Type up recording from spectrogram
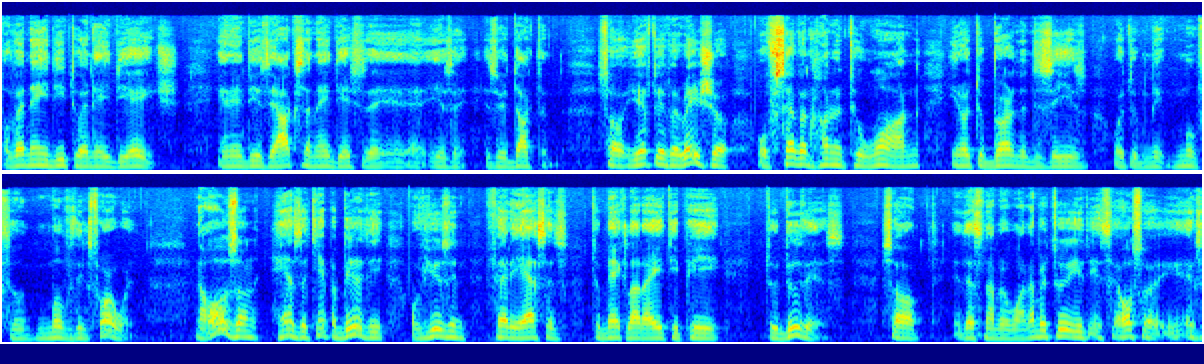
of NAD to NADH. NAD is the oxidant, ADH is a, is a, is a reductant. So you have to have a ratio of 700 to 1 in order to burn the disease or to move, move things forward. Now, ozone has the capability of using fatty acids to make a lot of ATP to do this. So that's number one. Number two, it, it's also it's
